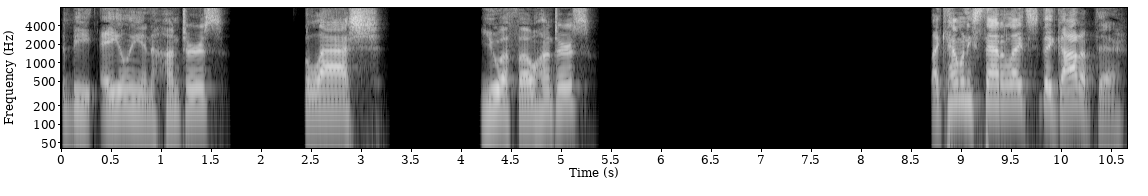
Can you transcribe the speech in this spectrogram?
to be alien hunters slash UFO hunters? Like, how many satellites do they got up there?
